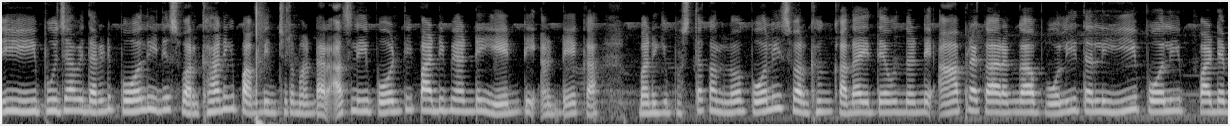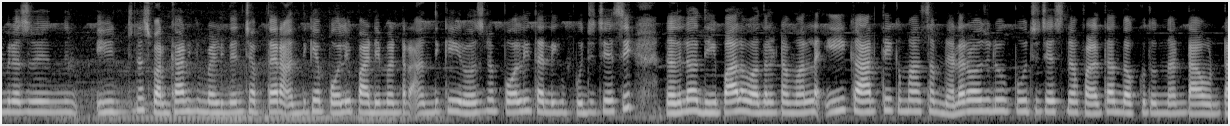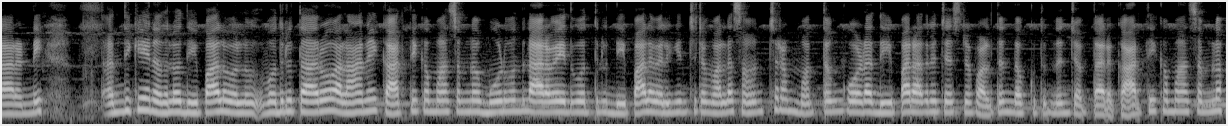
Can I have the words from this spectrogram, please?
ఈ పూజా విధానాన్ని పోలీని స్వర్గానికి పంపించడం అంటారు. అసలు ఈ పోటీ పాడ్యమి అంటే ఏంటి? అంటే మనకి పుస్తకంలో పోలీ స్వర్గం కథ అయితే ఉందండి. ఆ ప్రకారంగా పోలీ తల్లి ఈ పోలీ పాడ్యం రోజు ఇచ్చిన స్వర్గానికి వెళ్ళిందని చెప్తారు. అందుకే పోలీ పాడ్యం అంటారు. అందుకే ఈ రోజున పోలీ తల్లికి పూజ చేసి నదిలో దీపాలు వదలటం వల్ల ఈ కార్తీక మాసం నెల రోజులు పూజ చేసిన ఫలితం దక్కుతుందంటా ఉంటారండి. అందుకే నదిలో దీపాలు వదులుతారు అలానే కార్తీక మాసంలో మూడు వందల అరవై ఐదు ఒత్తులు దీపాలు వెలిగించడం వల్ల సంవత్సరం మొత్తం కూడా దీపారాధన చేసిన ఫలితం దక్కుతుందని చెప్తారు. కార్తీక మాసంలో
